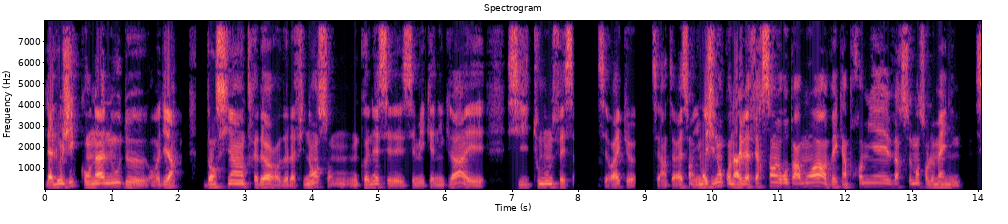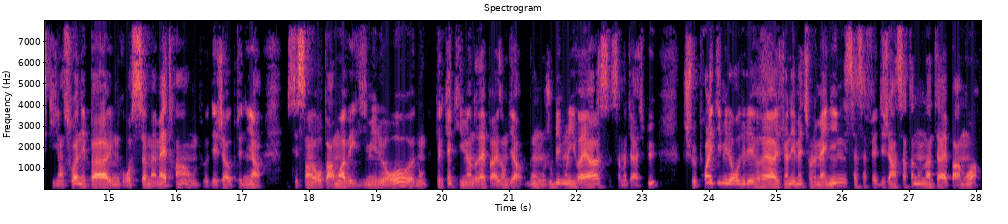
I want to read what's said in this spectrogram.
La logique qu'on a, nous, de, on va dire, d'anciens traders de la finance, on, on connaît ces, ces mécaniques-là. Et si tout le monde fait ça, c'est vrai que c'est intéressant. Imaginons qu'on arrive à faire 100 euros par mois avec un premier versement sur le mining ce qui en soi n'est pas une grosse somme à mettre. Hein. On peut déjà obtenir ces 100 euros par mois avec 10 000 euros. Donc, quelqu'un qui viendrait, par exemple, dire, bon, j'oublie mon livret A, ça, ça m'intéresse plus. Je prends les 10 000 euros du livret A, je viens les mettre sur le mining. Ça, ça fait déjà un certain nombre d'intérêts par mois.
